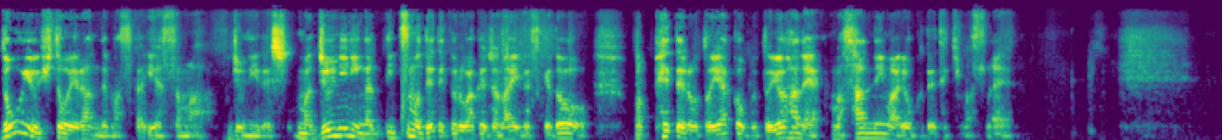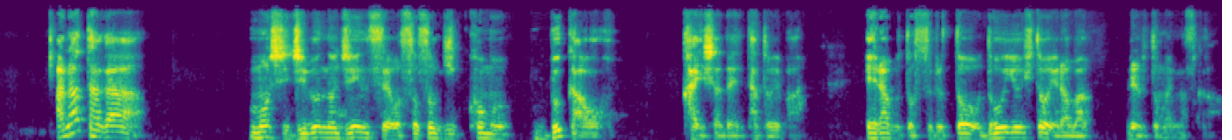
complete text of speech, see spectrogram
どういう人を選んでますかイエス様十二弟子、まあ、12人がいつも出てくるわけじゃないですけど、まあ、ペテロとヤコブとヨハネ、まあ、3人はよく出てきますね。あなたがもし自分の人生を注ぎ込む部下を会社で例えば選ぶとするとどういう人を選ばれると思いますか？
